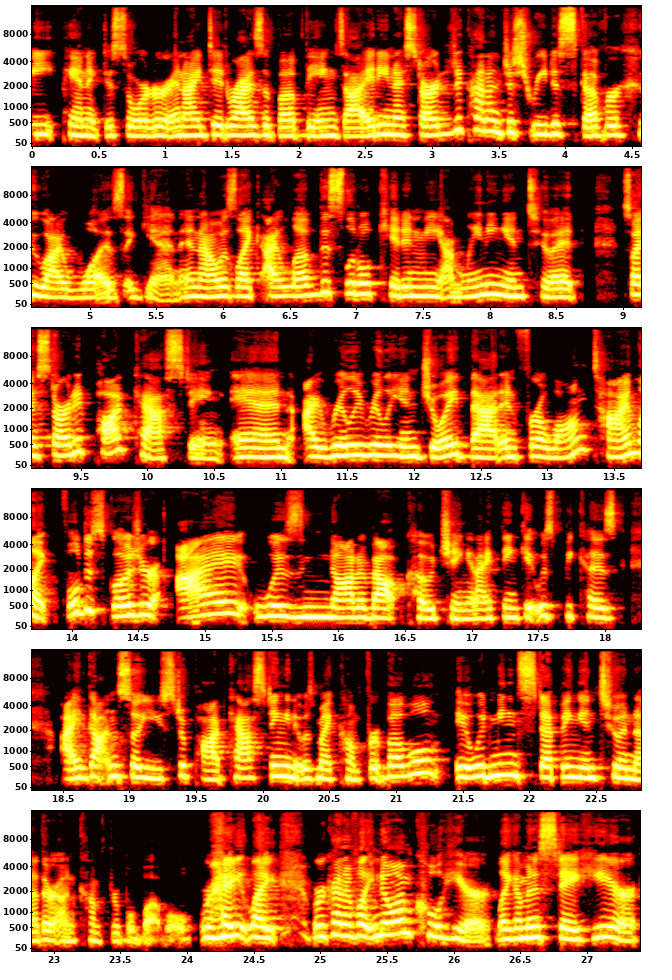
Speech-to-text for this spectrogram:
beat panic disorder and I did rise above the anxiety and I started to kind of just rediscover who I was again. And I was like, I love this little kid in me. I'm leaning into it. So I started podcasting and I really, really enjoyed that. And for a long time, like full disclosure, I was not about coaching. And I think it was because I'd gotten so used to podcasting and it was my comfort bubble, it would mean stepping into another uncomfortable bubble, right? Like we're kind of like, no, I'm cool here. Like I'm going to stay here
